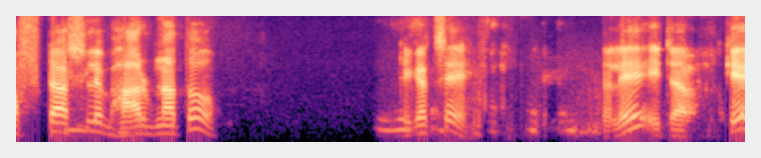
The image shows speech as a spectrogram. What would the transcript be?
অফটা আসলে ভার্ব না তো? ঠিক আছে? তাহলে এটাকে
